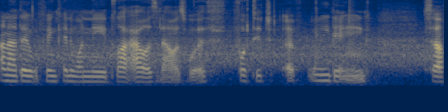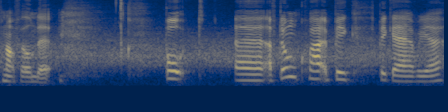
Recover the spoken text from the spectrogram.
and I don't think anyone needs like hours and hours worth footage of weeding so I've not filmed it. But uh, I've done quite a big, big area.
